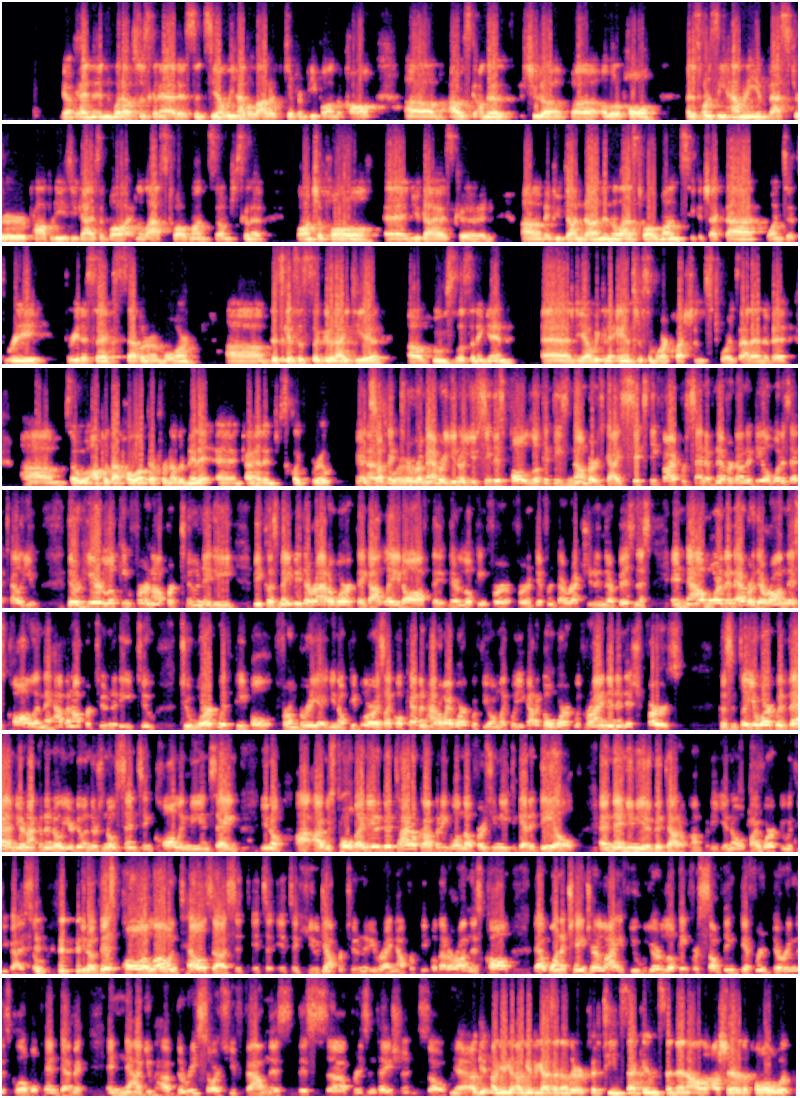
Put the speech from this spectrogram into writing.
Yeah, and, and what I was just gonna add is since, you know, we have a lot of different people on the call, um, I was, I'm gonna shoot up uh, a little poll. I just wanna see how many investor properties you guys have bought in the last twelve months. So I'm just gonna launch a poll and you guys could, um, if you've done none in the last twelve months, you could check that, one to three, three to six, seven or more. Um, this gives us a good idea of who's listening in. And yeah, we could answer some more questions towards that end of it. Um, so I'll put that poll up there for another minute and go ahead and just click through. And something to remember, you know, you see this poll, look at these numbers, guys. 65% have never done a deal. What does that tell you? They're here looking for an opportunity because maybe they're out of work, they got laid off, they, they're looking for, for a different direction in their business. And now more than ever, they're on this call and they have an opportunity to to work with people from Bria. You know, people are always like, well, Kevin, how do I work with you? I'm like, well, you got to go work with Ryan and Anish first. Because until you work with them, you're not going to know what you're doing. There's no sense in calling me and saying, you know, I, I was told I need a good title company. Well, no, first you need to get a deal, and then you need a good title company. You know, by working with you guys. So, you know, this poll alone tells us it, it's a it's a huge opportunity right now for people that are on this call that want to change their life. You you're looking for something different during this global pandemic, and now you have the resource. You found this this uh, presentation. So Yeah, I'll give, I'll give, I'll give you guys another 15 seconds and then I'll, I'll share the poll with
